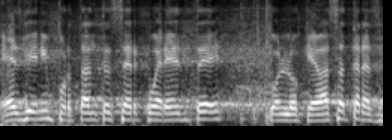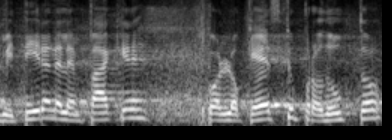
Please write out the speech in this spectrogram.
Es bien importante ser coherente con lo que vas a transmitir en el empaque, con lo que es tu producto,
